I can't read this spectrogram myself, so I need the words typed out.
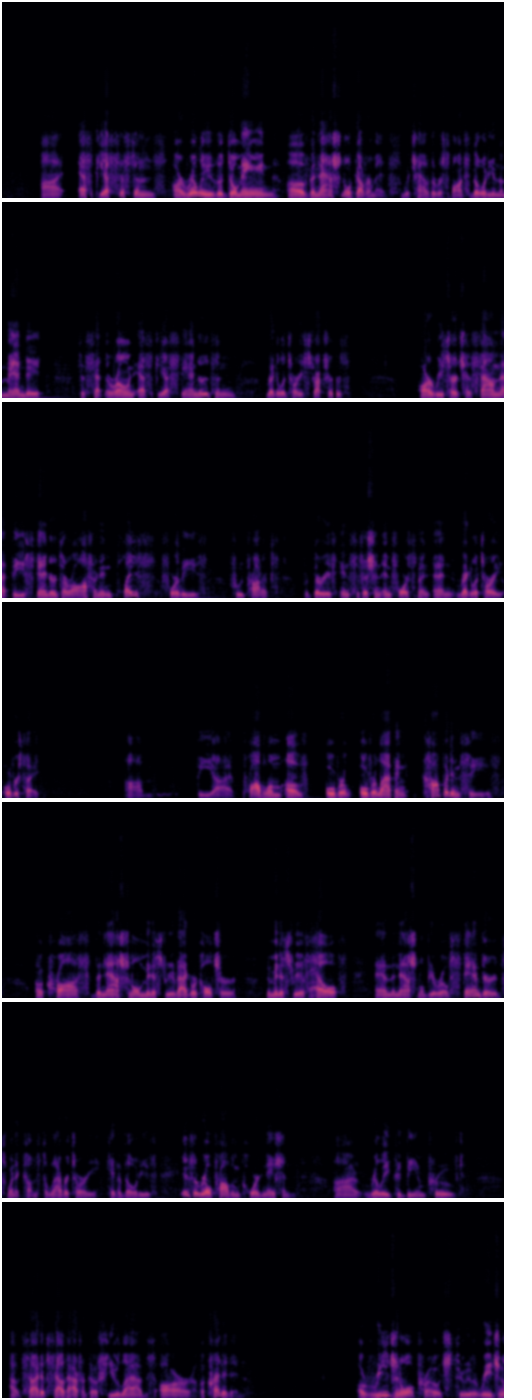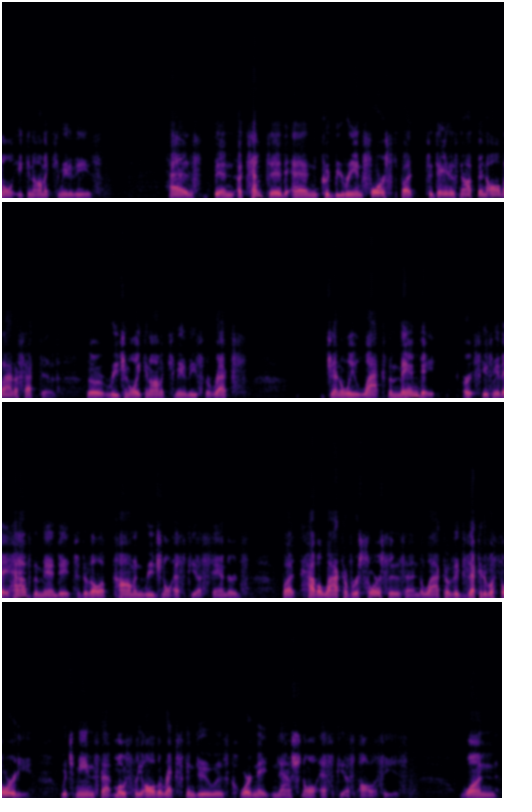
uh, SPS systems are really the domain of the national governments, which have the responsibility and the mandate to set their own SPS standards and regulatory structures. Our research has found that the standards are often in place for these food products, but there is insufficient enforcement and regulatory oversight. Um, the uh, problem of over, overlapping competencies across the National Ministry of Agriculture, the Ministry of Health, and the National Bureau of Standards when it comes to laboratory capabilities is a real problem. Coordination uh, really could be improved. Outside of South Africa, few labs are accredited. A regional approach through the regional economic communities has been attempted and could be reinforced, but to date has not been all that effective. The regional economic communities, the RECs, generally lack the mandate or excuse me, they have the mandate to develop common regional SPS standards, but have a lack of resources and a lack of executive authority, which means that mostly all the RECs can do is coordinate national SPS policies. One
